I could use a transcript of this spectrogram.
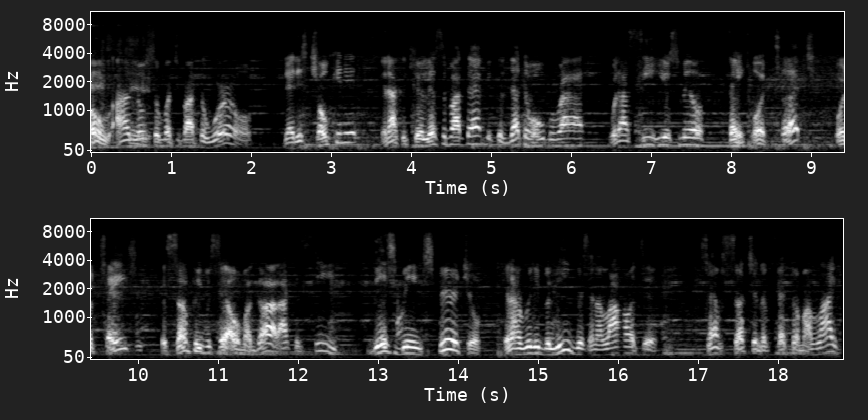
Oh, yes. Oh, I know so much about the world that is choking it, and I could care less about that because that don't override what I see, hear, smell, think, or touch, or taste. But some people say, "Oh my God, I can see this being spiritual," and I really believe this, and allow it to have such an effect on my life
